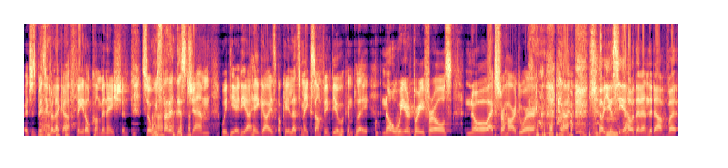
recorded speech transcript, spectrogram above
which is basically like a fatal combination. So we started this jam with the idea, hey guys, okay, let's make something people can play. No weird peripherals, no extra hardware. so you see how that ended up. But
